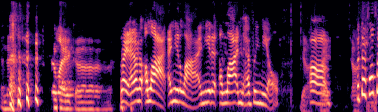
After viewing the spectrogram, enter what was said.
And then they're like uh... right i don't know a lot. I need a lot. I need it a lot in every meal. Yeah um, right. but there's also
